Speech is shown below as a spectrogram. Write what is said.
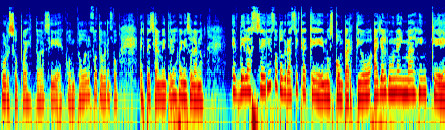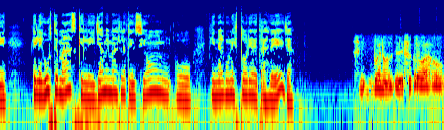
Por supuesto, así es, con todos los fotógrafos, especialmente los venezolanos. Eh, de la serie fotográfica que nos compartió, ¿hay alguna imagen que, que le guste más, que le llame más la atención o tiene alguna historia detrás de ella? Sí, bueno, ese trabajo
